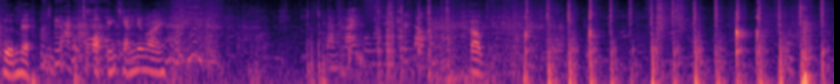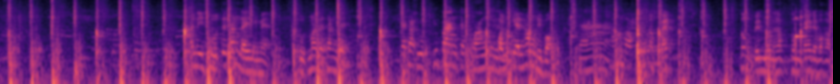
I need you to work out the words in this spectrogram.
เขินๆเลยออกแข็งๆจังหน่อยทำร้ายพวกมันจะตอบมันครับ นนี้สูตรได้ทั้งใดนี่แม่สูตรมาได้ทั้งใดแค่ครับสูตรอยู่บ้านจะขวางนี่ขอนแก่นเฮ้านี่บอกจ้าต้องเป็ดต้องเป็นมันครับต้องใกล้ได้ป่ะครับ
